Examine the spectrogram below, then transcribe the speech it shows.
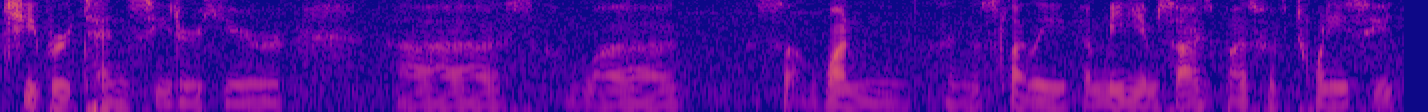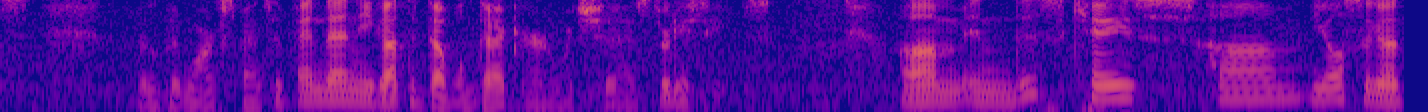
cheaper 10-seater here, uh, uh, one and a slightly a medium-sized bus with 20 seats, a little bit more expensive. And then you got the double-decker, which has 30 seats. Um, in this case, um, you also got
